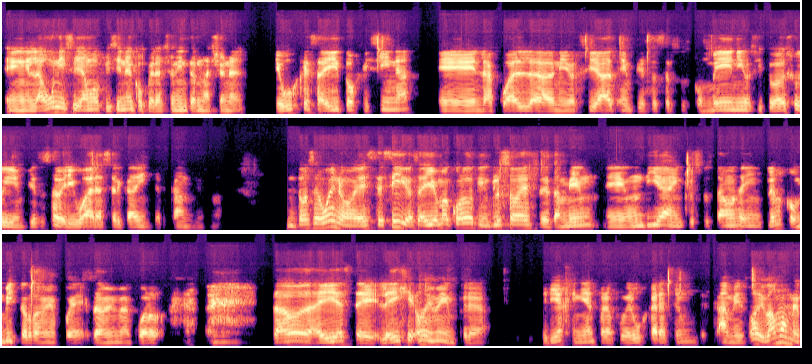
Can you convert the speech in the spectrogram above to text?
en la UNI se llama Oficina de Cooperación Internacional, que busques ahí tu oficina en la cual la universidad empieza a hacer sus convenios y todo eso y empiezas a averiguar acerca de intercambios. ¿no? Entonces, bueno, este sí, o sea, yo me acuerdo que incluso este, también eh, un día, incluso estábamos ahí, incluso con Víctor también fue, también me acuerdo. Estaba ahí, este, le dije, oye, men, pero sería genial para poder buscar hacer un intercambio. Oye, vamos, me,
